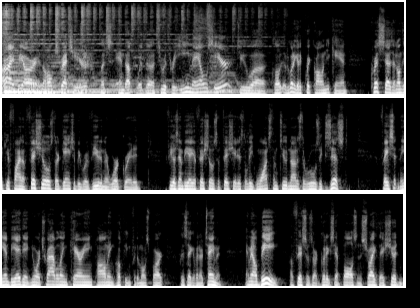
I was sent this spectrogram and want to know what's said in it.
All right, we are in the home stretch here. Let's end up with uh, two or three emails here to uh, close. If you want to get a quick call, and you can. Chris says, I don't think you'll find officials. Their games should be reviewed and their work graded. Feels NBA officials officiate as the league wants them to, not as the rules exist. Face it, in the NBA, they ignore traveling, carrying, palming, hooking for the most part for the sake of entertainment. MLB officials are good except balls and strike. They should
